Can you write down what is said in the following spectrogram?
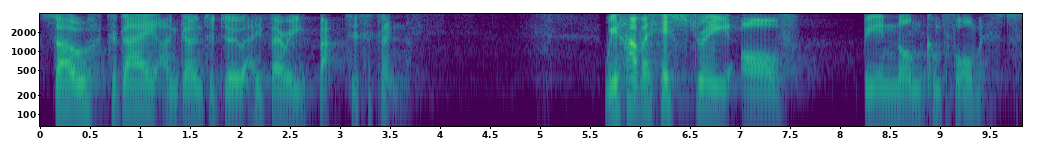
So today I'm going to do a very Baptist thing. We have a history of being nonconformists.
